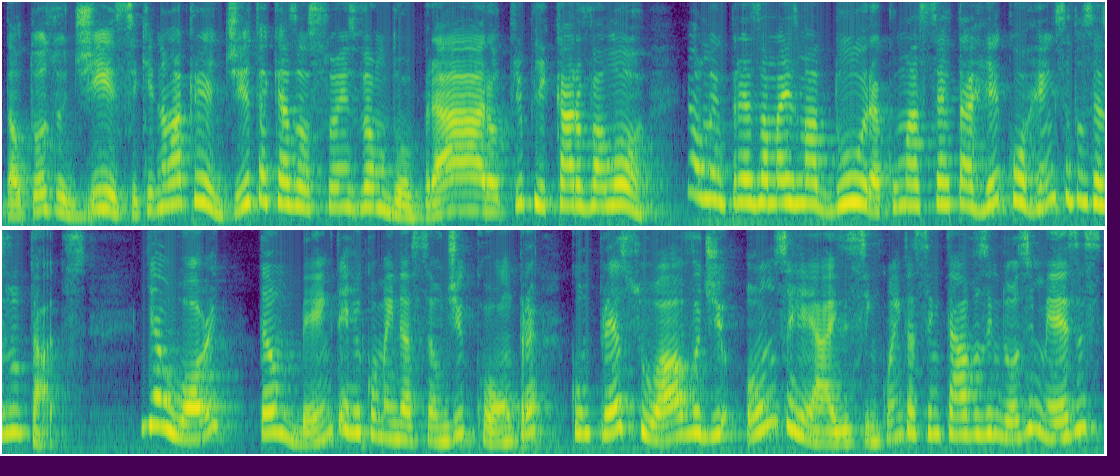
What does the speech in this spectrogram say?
Daltoso disse que não acredita que as ações vão dobrar ou triplicar o valor, é uma empresa mais madura, com uma certa recorrência dos resultados. E a Warren também tem recomendação de compra com preço-alvo de R$ 11,50 em 12 meses,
